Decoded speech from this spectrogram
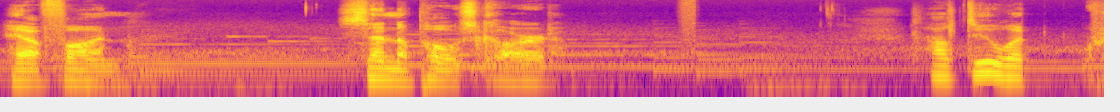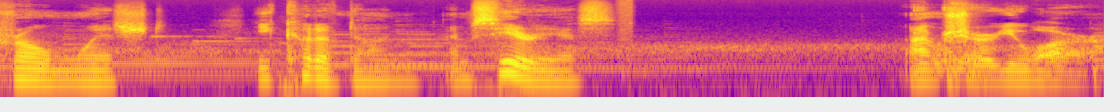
Have fun. Send a postcard. I'll do what Chrome wished. He could have done. I'm serious. I'm sure you are.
